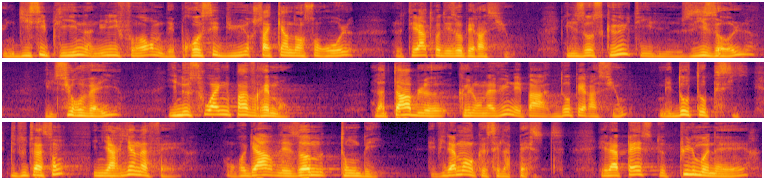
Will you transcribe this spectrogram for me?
une discipline, un uniforme, des procédures, chacun dans son rôle, le théâtre des opérations. Ils auscultent, ils isolent, ils surveillent, Il ne soigne pas vraiment. La table que l'on a vue n'est pas d'opération, mais d'autopsie. De toute façon, il n'y a rien à faire. On regarde les hommes tomber. Évidemment que c'est la peste. Et la peste pulmonaire,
